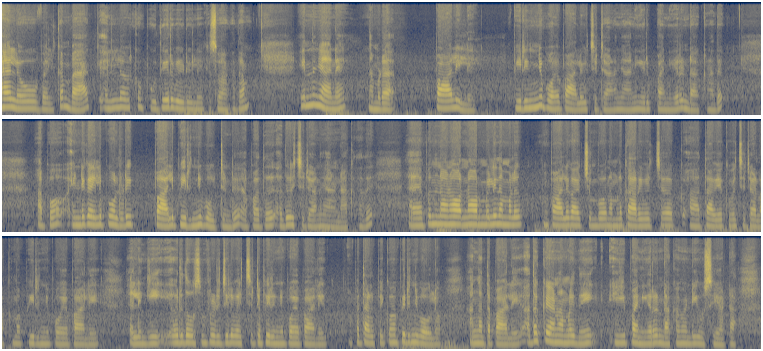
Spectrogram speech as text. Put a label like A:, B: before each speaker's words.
A: Hello welcome back. എല്ലാവർക്കും പുതിയൊരു വീഡിയോയിലേക്ക് സ്വാഗതം. ഇന്ന് ഞാൻ നമ്മുടെ പാലില്ലേ പിരിഞ്ഞു പോയ പാൽ വെച്ചിട്ടാണ് ഞാൻ ഈ ഒരു പനീർ ഉണ്ടാക്കുന്നത് അപ്പോൾ എന്റെ കയ്യിലിപ്പോൾ ഓൾറെഡി പാൽ പിരിഞ്ഞു പോയിട്ടുണ്ട്. അപ്പോൾ അത് അത് വെച്ചിട്ടാണ് ഞാൻ ഉണ്ടാക്കുന്നത്. ഇപ്പം നോർമലി നമ്മൾ പാൽ കാച്ചുമ്പോൾ നമ്മൾ കറി വെച്ച തവയൊക്കെ വെച്ചിട്ട് ഇളക്കുമ്പോൾ പിരിഞ്ഞു പോയ പാൽ അല്ലെങ്കിൽ ഒരു ദിവസം ഫ്രിഡ്ജിൽ വെച്ചിട്ട് പിരിഞ്ഞു പോയ പാൽ അപ്പോൾ തിളപ്പിക്കുമ്പോൾ പിരിഞ്ഞു പോകുമല്ലോ അങ്ങനത്തെ പാൽ. അതൊക്കെയാണ് നമ്മൾ ഇതിന് ഈ പനീർ ഉണ്ടാക്കാൻ വേണ്ടി യൂസ് ചെയ്യുക കേട്ടോ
